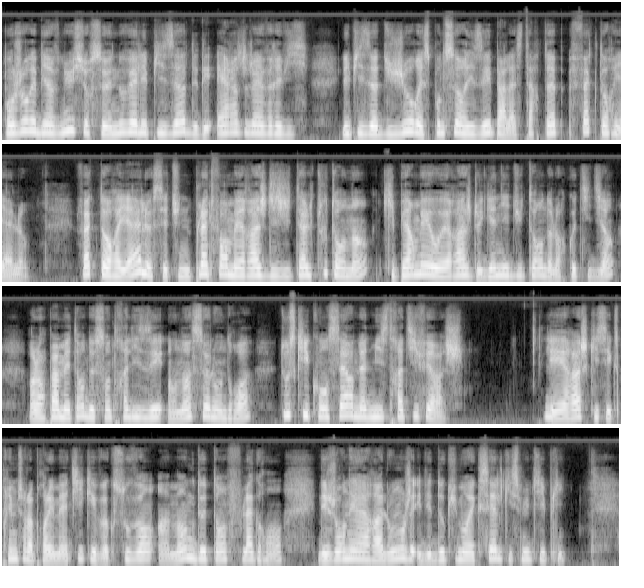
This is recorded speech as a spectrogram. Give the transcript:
Bonjour et bienvenue sur ce nouvel épisode des RH de la vraie vie. L'épisode du jour est sponsorisé par la startup Factorial. Factorial, c'est une plateforme RH digitale tout en un qui permet aux RH de gagner du temps dans leur quotidien en leur permettant de centraliser en un seul endroit tout ce qui concerne l'administratif RH. Les RH qui s'expriment sur la problématique évoquent souvent un manque de temps flagrant, des journées à rallonge et des documents Excel qui se multiplient.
